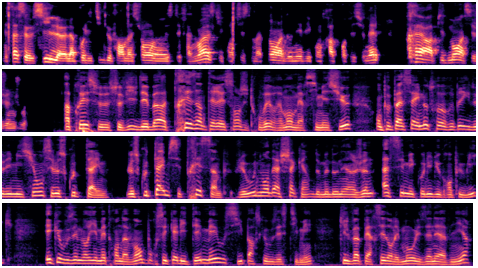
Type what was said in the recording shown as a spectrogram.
Mais ça, c'est aussi la, politique de formation stéphanoise qui consiste maintenant à donner des contrats professionnels très rapidement à ces jeunes joueurs. Après ce, ce, vif débat très intéressant, j'ai trouvé vraiment merci messieurs, on peut passer à une autre rubrique de l'émission, c'est le Scoot Time. Le Scoot Time, c'est très simple. Je vais vous demander à chacun de me donner un jeune assez méconnu du grand public et que vous aimeriez mettre en avant pour ses qualités, mais aussi parce que vous estimez qu'il va percer dans les mois ou les années à venir.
